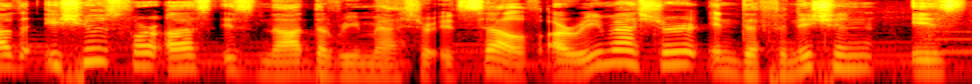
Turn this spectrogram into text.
Now the issues for us is not the remaster itself. A remaster in definition is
